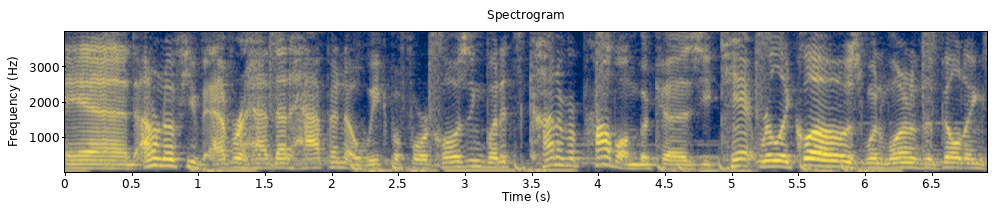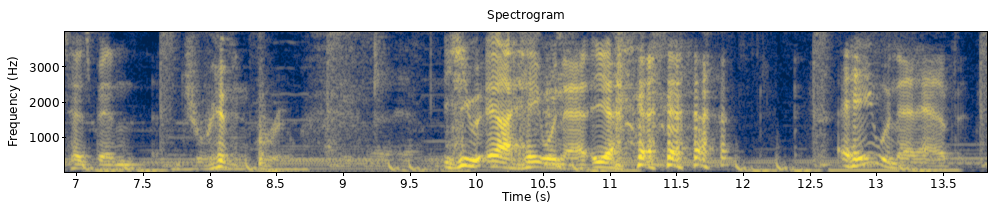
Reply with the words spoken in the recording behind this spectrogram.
And I don't know if you've ever had that happen a week before closing, but it's kind of a problem because you can't really close when one of the buildings has been driven through. You, I hate when that. Yeah, I hate when that happens.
